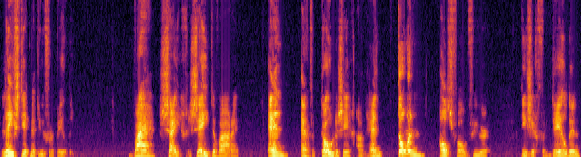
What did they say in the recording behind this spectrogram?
Lees dit met uw verbeelding. Waar zij gezeten waren en er vertoonde zich aan hen tongen als van vuur, die zich verdeelden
